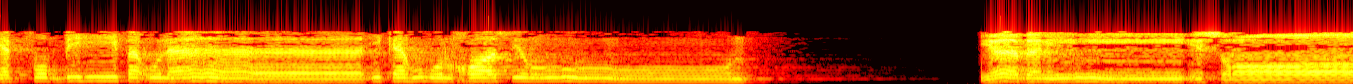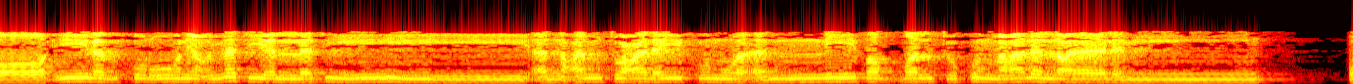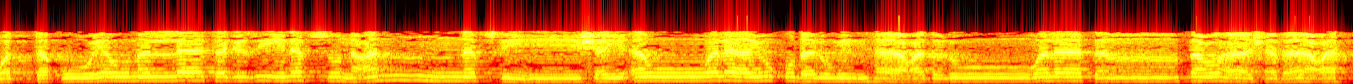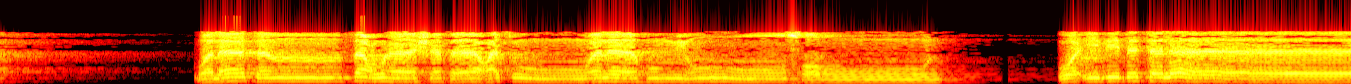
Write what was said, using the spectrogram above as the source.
يَكْفُرْ بِهِ فَأُولَئِكَ هُمُ الْخَاسِرُونَ. يَا بَنِي إِسْرَائِيلَ اذْكُرُوا نِعْمَتِيَ الَّتِي أَنْعَمْتُ عَلَيْكُمْ وَأَنِّي فَضَّلْتُكُمْ عَلَى الْعَالَمِينَ. وَاتَّقُوا يَوْمًا لَّا تَجْزِي نَفْسٌ عَن نَّفْسٍ شَيْئًا وَلَا يُقْبَلُ مِنْهَا عَدْلٌ وَلَا تَنفَعُهَا شَفَاعَةٌ وَلَا تَنفَعُهَا شَفَاعَةٌ وَلَا هُمْ يُنصَرُونَ. وَإِذِ ابْتَلَى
